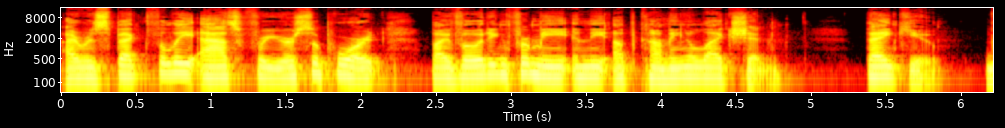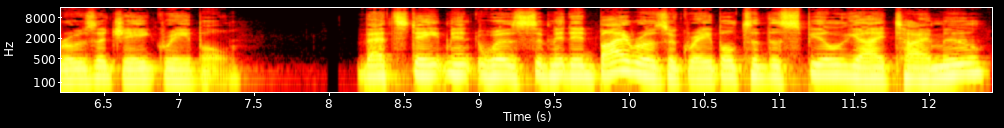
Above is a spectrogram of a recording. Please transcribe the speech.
I respectfully ask for your support by voting for me in the upcoming election. Thank you, Rosa J. Grable. That statement was submitted by Rosa Grable to the Spilyay Tymoo.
